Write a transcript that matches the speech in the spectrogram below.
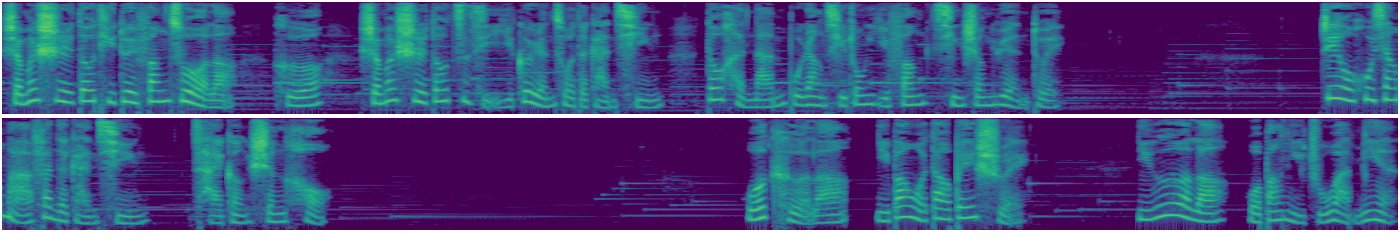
什么事都替对方做了和什么事都自己一个人做的感情，都很难不让其中一方心生怨怼。只有互相麻烦的感情才更深厚。我渴了，你帮我倒杯水；你饿了，我帮你煮碗面。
